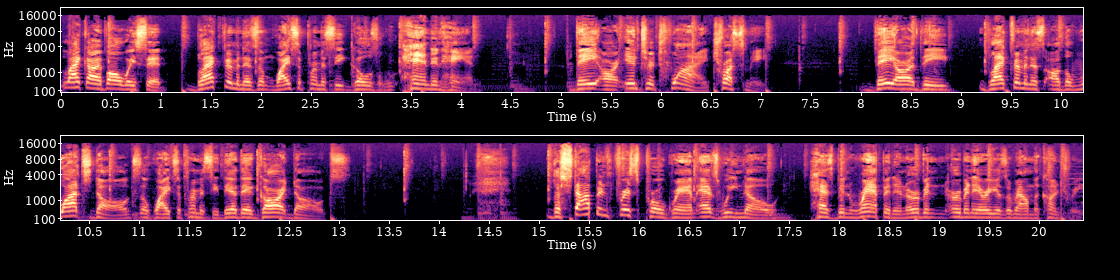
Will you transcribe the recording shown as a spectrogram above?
like i've always said black feminism, white supremacy goes hand in hand. They are intertwined, trust me. They are the black feminists are the watchdogs of white supremacy. They're their guard dogs. The stop and frisk program, as we know, has been rampant in urban urban areas around the country.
